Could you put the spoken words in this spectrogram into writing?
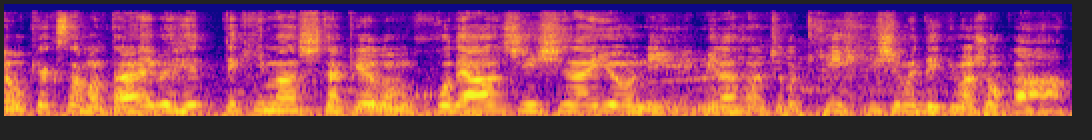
えー、お客様だいぶ減ってきましたけれどもここで安心しないように皆さんちょっと気引き締めていきましょうか。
